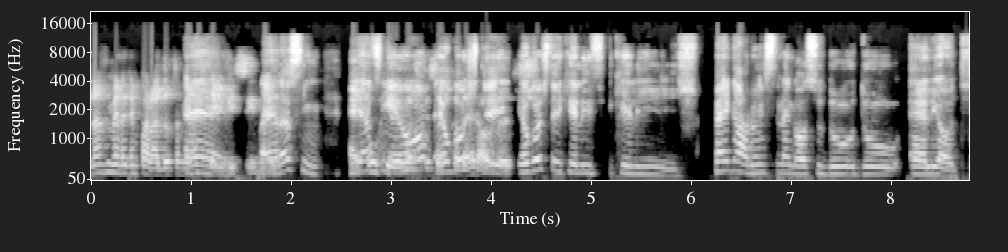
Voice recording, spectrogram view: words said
Na primeira temporada eu também É, achei, Vici, mas Era assim. É e assim, porque eu eu, gostei. poderosas. Eu gostei que eles, que eles pegaram esse negócio do, do Elliot,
